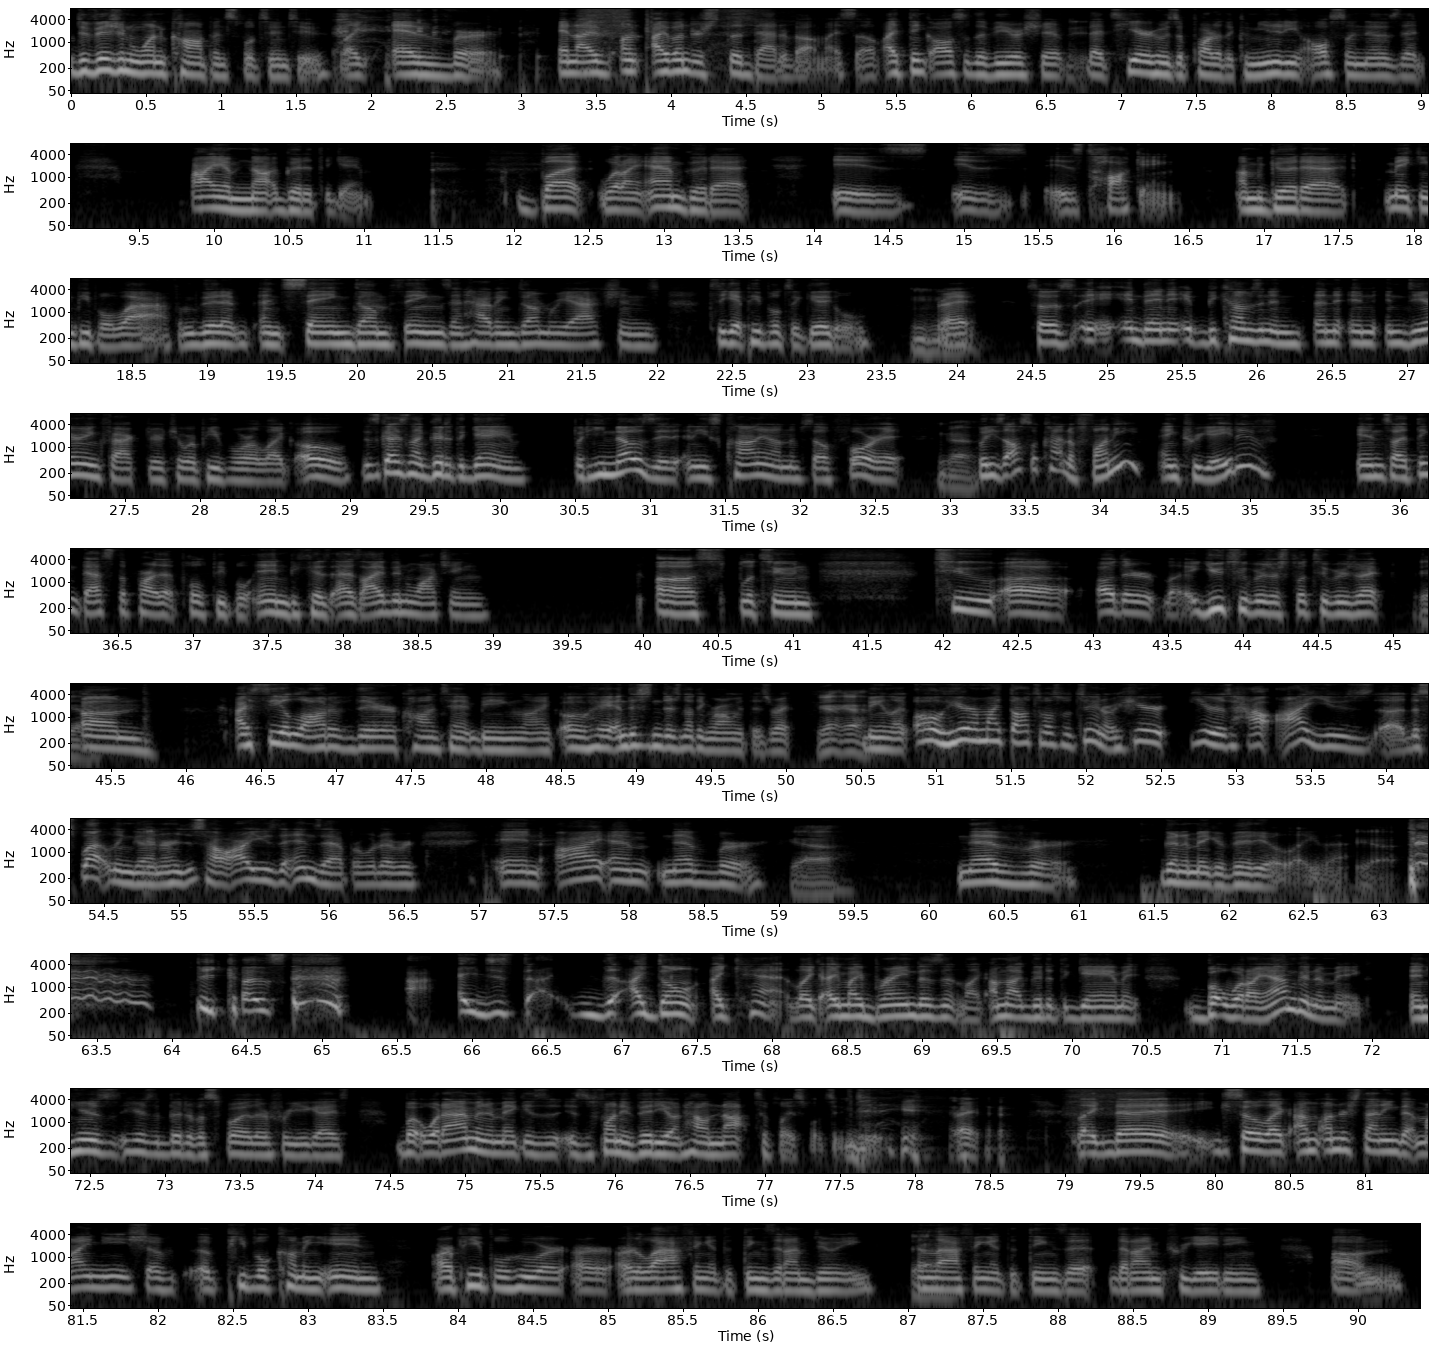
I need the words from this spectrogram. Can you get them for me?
Division One comp in Splatoon two, like ever. and I've un- I've understood that about myself. I think also the viewership that's here, who's a part of the community, also knows that I am not good at the game. But what I am good at is is is talking. I'm good at making people laugh. I'm good at and saying dumb things and having dumb reactions to get people to giggle, Mhm. right? So it's and then it becomes an, an an endearing factor to where people are like, "Oh, this guy's not good at the game, but he knows it and he's clowning on himself for it, yeah but he's also kind of funny and creative." And so I think that's the part that pulls people in because as I've been watching uh Splatoon to uh other like, YouTubers or Splatooners, right? yeah. Um i see a lot of their content being like oh hey and this and there's nothing wrong with this right? Yeah yeah. Being like oh here are my thoughts about splatoon or here here's how i use uh, the splatling gun or this is how i use the nzap or whatever. And i am never yeah. never gonna make a video like that. Yeah. Because I, just I, I don't I can't like I my brain doesn't like I'm not good at the game but what I am gonna make and here's here's a bit of a spoiler for you guys but what I'm gonna make is is a funny video on how not to play Splatoon 2 Right. like that so like I'm understanding that my niche of, of people coming in are people who are, are are laughing at the things that I'm doing and laughing at the things that that I'm creating um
